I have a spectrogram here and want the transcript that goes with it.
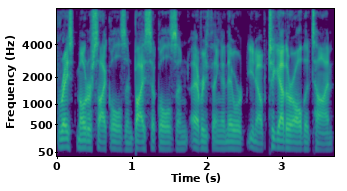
raced motorcycles and bicycles and everything, and they were, you know, together all the time.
